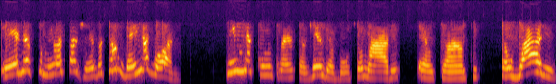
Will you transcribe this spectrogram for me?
ele assumiu essa agenda também agora. Quem é contra essa agenda é o Bolsonaro, é o Trump, são vários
